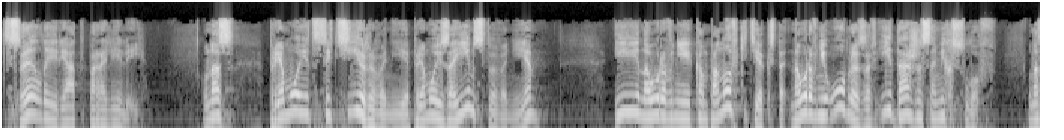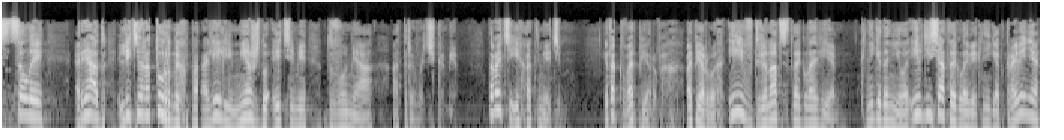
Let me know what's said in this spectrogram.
целый ряд параллелей. У нас прямое цитирование, прямое заимствование и на уровне компоновки текста, на уровне образов и даже самих слов. У нас целый ряд литературных параллелей между этими двумя отрывочками. Давайте их отметим. Итак, во-первых, во-первых, и в 12 главе книги Даниила, и в 10 главе книги Откровения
